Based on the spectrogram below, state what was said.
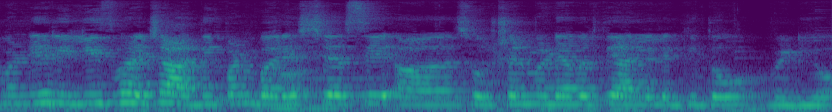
म्हणजे रिलीज व्हायच्या आधी पण बरेचसे असे सोशल मीडियावरती आलेले की तो व्हिडिओ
